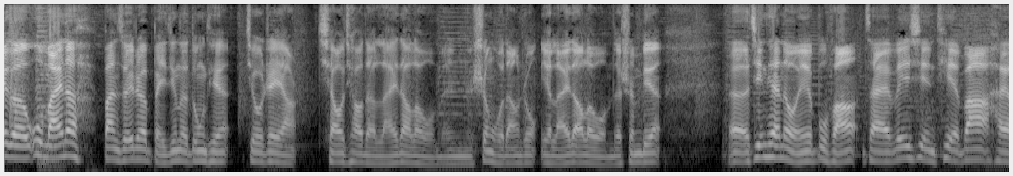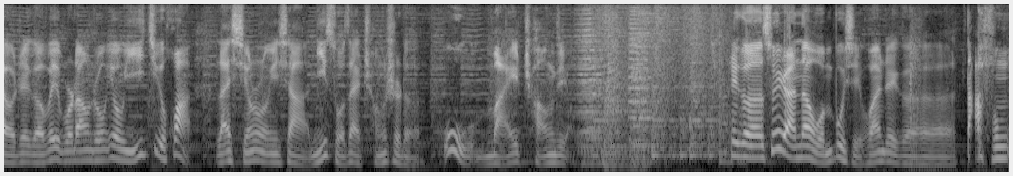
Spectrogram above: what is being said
这个雾霾呢，伴随着北京的冬天，就这样悄悄地来到了我们生活当中，也来到了我们的身边。呃，今天呢，我们也不妨在微信贴吧还有这个微博当中，用一句话来形容一下你所在城市的雾霾场景。这个虽然呢，我们不喜欢这个大风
